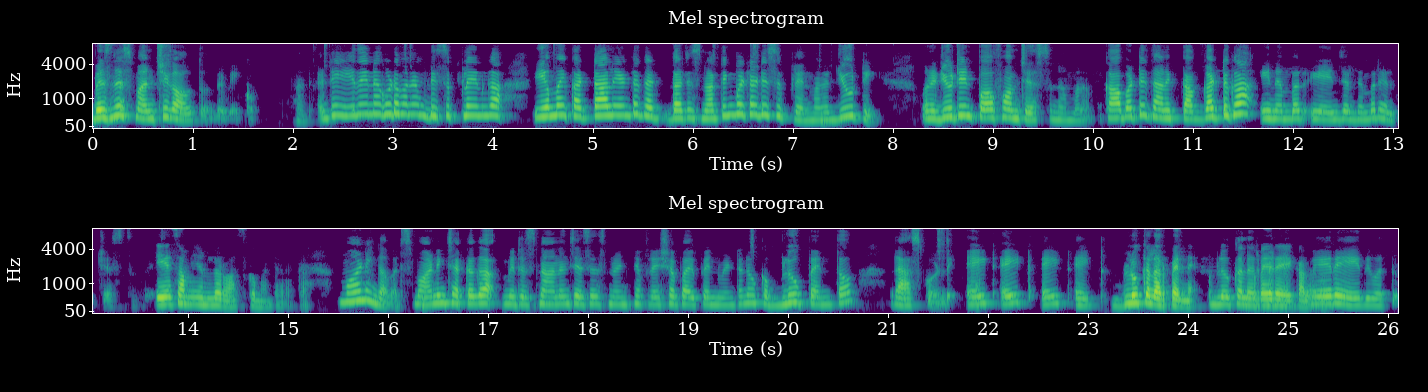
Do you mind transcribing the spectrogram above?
బిజినెస్ మంచిగా అవుతుంది మీకు. అంటే ఏదైనా కూడా మనం డిసిప్లిన్గా ఈఎంఐ కట్టాలి అంటే that that is nothing but uh discipline మన డ్యూటీ. మన డ్యూటీని పర్ఫామ్ చేస్తున్నాం మనం. కాబట్టి దానికి తగ్గట్టుగా ఈ నెంబర్ ఈ ఏంజల్ నెంబర్ హెల్ప్ చేస్తుంది. ఏ సమయంలో రాసుకోమంటారు అక్క మార్నింగ్ అవర్స్. మార్నింగ్ చక్కగా మీరు స్నానం చేసేసిన వెంటనే ఫ్రెష్ అప్ అయిపోయిన వెంటనే ఒక బ్లూ పెన్తో రాసుకోండి. Eight eight eight eight. Blue colour పెన్నే. బ్లూ కలర్ వేరే? వేరే ఏది వద్దు.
